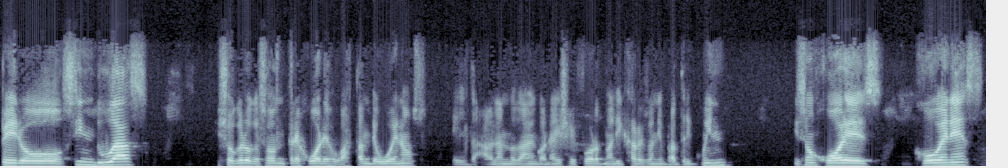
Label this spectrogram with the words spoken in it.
Pero sin dudas, yo creo que son tres jugadores bastante buenos, hablando también con AJ Ford, Malik Harrison y Patrick Quinn, y son jugadores jóvenes,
